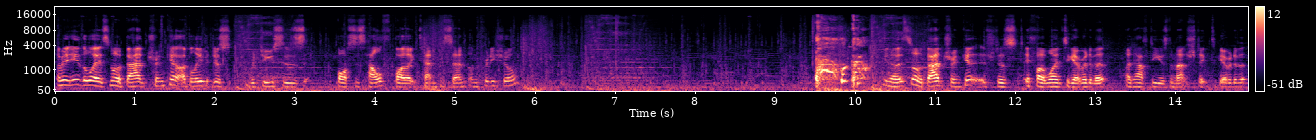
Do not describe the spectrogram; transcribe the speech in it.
I mean, either way, it's not a bad trinket. I believe it just reduces boss's health by like 10%, I'm pretty sure. you know, it's not a bad trinket, it's just, if I wanted to get rid of it, I'd have to use the matchstick to get rid of it.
